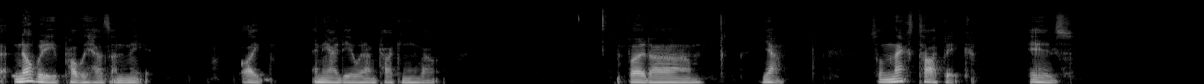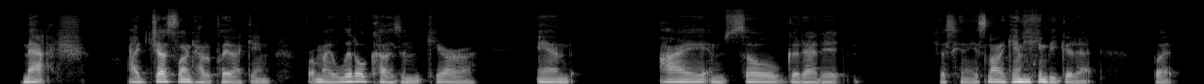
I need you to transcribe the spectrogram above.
uh, nobody probably has any like any idea what I'm talking about. But um, yeah. So next topic is Mash. I just learned how to play that game from my little cousin Kiara, and I am so good at it. Just kidding. It's not a game you can be good at, but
